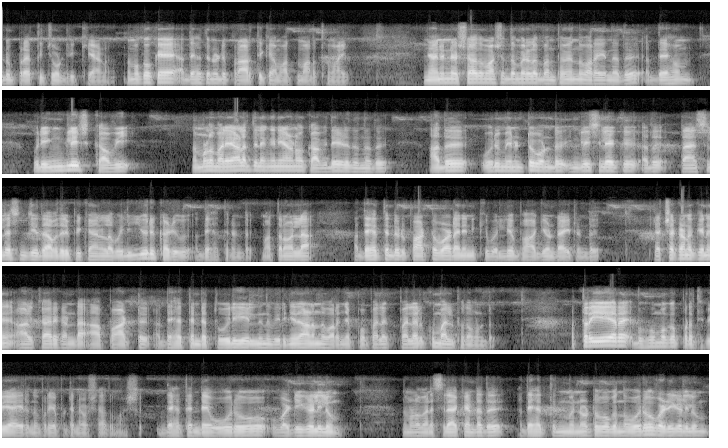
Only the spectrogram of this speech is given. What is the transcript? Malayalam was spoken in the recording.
വീണ്ടും പ്രയത്നിച്ചുകൊണ്ടിരിക്കുകയാണ് നമുക്കൊക്കെ അദ്ദേഹത്തിന് വേണ്ടി പ്രാർത്ഥിക്കാം ആത്മാർത്ഥമായി. ഞാനും നഷാദ് മാഷൻ തമ്മിലുള്ള ബന്ധം എന്ന് പറയുന്നത് അദ്ദേഹം ഒരു ഇംഗ്ലീഷ് കവി. നമ്മൾ മലയാളത്തിൽ എങ്ങനെയാണോ കവിത എഴുതുന്നത് അത് ഒരു മിനിറ്റ് കൊണ്ട് ഇംഗ്ലീഷിലേക്ക് അത് ട്രാൻസ്ലേഷൻ ചെയ്ത് അവതരിപ്പിക്കാനുള്ള വലിയൊരു കഴിവ് അദ്ദേഹത്തിനുണ്ട്. മാത്രമല്ല അദ്ദേഹത്തിന്റെ ഒരു പാട്ട് പാടാൻ എനിക്ക് വലിയ ഭാഗ്യം ഉണ്ടായിട്ടുണ്ട്. ലക്ഷക്കണക്കിന് ആൾക്കാർ കണ്ട ആ പാട്ട് അദ്ദേഹത്തിന്റെ തൂലികയിൽ നിന്ന് വിരിഞ്ഞതാണെന്ന് പറഞ്ഞപ്പോൾ പല പലർക്കും അത്ഭുതമുണ്ട്. അത്രയേറെ ബഹുമുഖ പ്രതിഭയായിരുന്നു പ്രിയപ്പെട്ട നൗഷാദ് മാഷ്. അദ്ദേഹത്തിന്റെ ഓരോ വഴികളിലും നമ്മൾ മനസ്സിലാക്കേണ്ടത് അദ്ദേഹത്തിന് മുന്നോട്ട് പോകുന്ന ഓരോ വഴികളിലും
